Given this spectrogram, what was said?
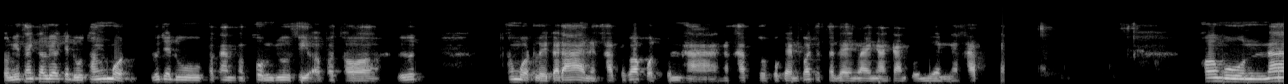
ตรงนี้ท่านก็เลือกจะดูทั้งหมด หรือจะดูประกันสังคม UC อปทหรือ ทั้งหมดเลยก็ได้นะครับ แล้วก็กดค้นหานะครับ ตัวโปรแกรมก็จะแสดงรายงานการโอนเงินนะครับ ข้อมูลหน้า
